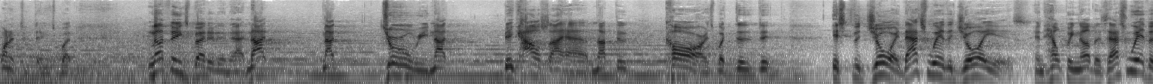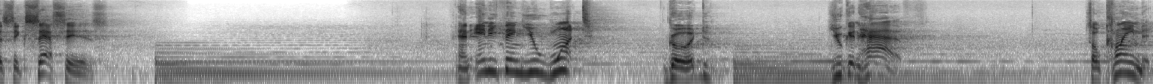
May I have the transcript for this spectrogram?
one or two things, but nothing's better than that. Not, not jewelry, not big house I have, not the cars, but the, the it's the joy. That's where the joy is in helping others. That's where the success is. And anything you want good, you can have. So claim it.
